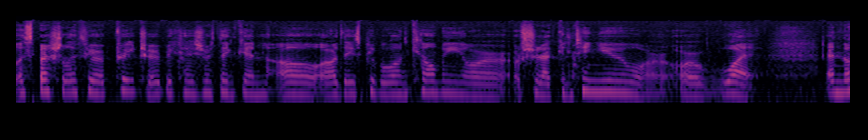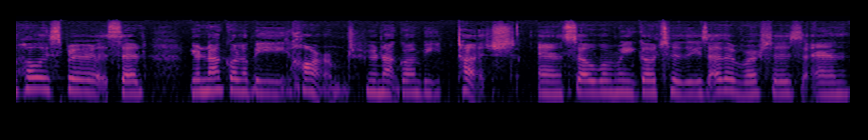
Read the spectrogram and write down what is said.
especially if you're a preacher, because you're thinking, oh, are these people going to kill me, or, should I continue, or, or what? And the Holy Spirit said, you're not going to be harmed. You're not going to be touched. And so when we go to these other verses and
